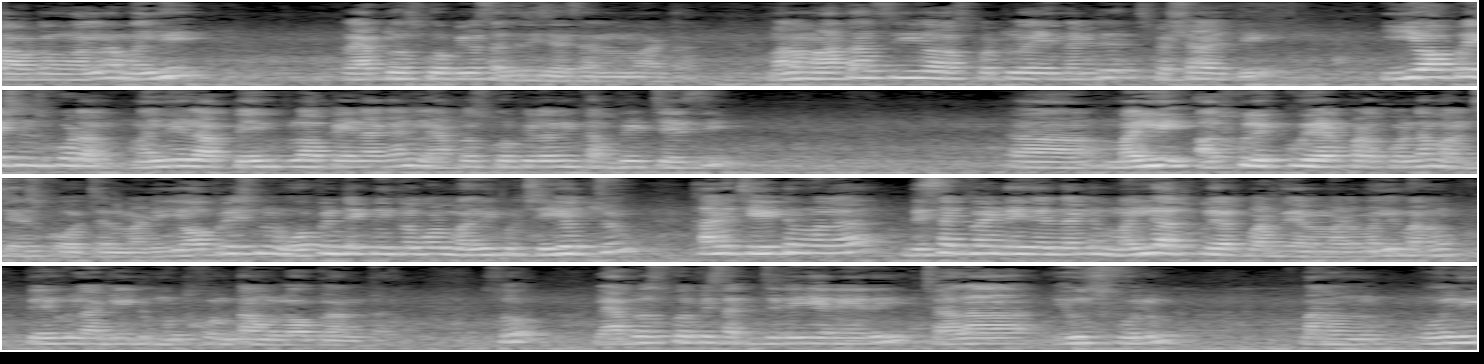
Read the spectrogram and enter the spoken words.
రావడం వల్ల మళ్ళీ లాప్రోస్కోపీలో సర్జరీ చేశాను అనమాట మన మాతాశ్రీ హాస్పిటల్లో ఏంటంటే స్పెషాలిటీ ఈ ఆపరేషన్స్ కూడా మళ్ళీ ఇలా పేగు బ్లాక్ అయినా కానీ ల్యాప్రోస్కోపీలోని కంప్లీట్ చేసి మళ్ళీ అతుకులు ఎక్కువ ఏర్పడకుండా మనం చేసుకోవచ్చు అనమాట ఈ ఆపరేషన్ ఓపెన్ టెక్నిక్లో కూడా మళ్ళీ ఇప్పుడు చేయొచ్చు కానీ చేయటం వల్ల డిసడ్వాంటేజ్ ఏంటంటే మళ్ళీ అతుకులు ఏర్పడతాయి అనమాట మళ్ళీ మనం పేగులు అటు ఇటు ముట్టుకుంటాం లోపలంతా సో లాప్రోస్కోపీ సర్జరీ అనేది చాలా యూస్ఫుల్. మనం ఓన్లీ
